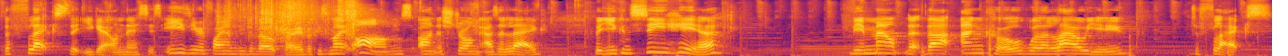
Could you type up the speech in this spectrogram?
the flex that you get on this. It's easier if I undo the Velcro because my arms aren't as strong as a leg. But you can see here the amount that that ankle will allow you to flex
